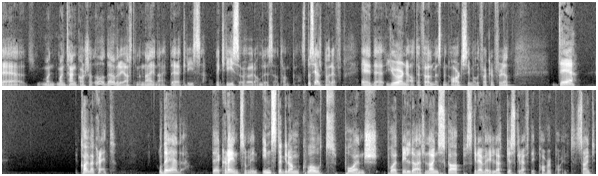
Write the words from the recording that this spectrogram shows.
Det er, man, man tenker kanskje at å, det har vært gjevt, men nei, nei, det er krise. Det er krise å høre andre sine tanker. Spesielt når jeg er i det hjørnet at jeg føler meg som en artsy motherfucker, fordi at det kan være kleint. Og det er det. Det er kleint som en Instagram-quote på, på, et bilde av et landskap skrevet i løkkeskrift i Powerpoint. sant?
